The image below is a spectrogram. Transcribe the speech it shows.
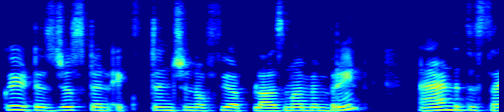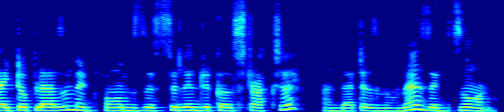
Okay, it is just an extension of your plasma membrane and the cytoplasm. It forms the cylindrical structure, and that is known as axon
